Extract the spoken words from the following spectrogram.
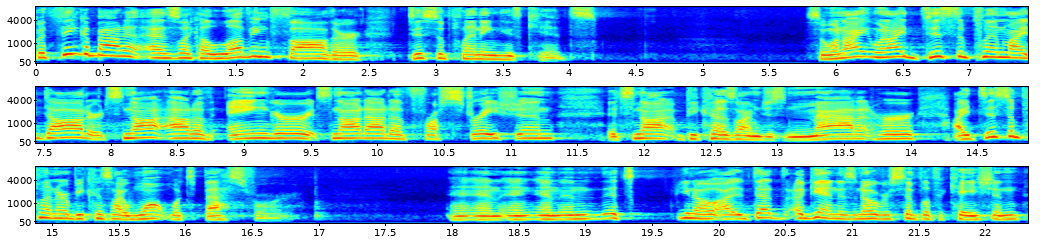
but think about it as like a loving father disciplining his kids. So when I when I discipline my daughter, it's not out of anger, it's not out of frustration, it's not because I'm just mad at her. I discipline her because I want what's best for her. And and and, and it's you know, that again is an oversimplification,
